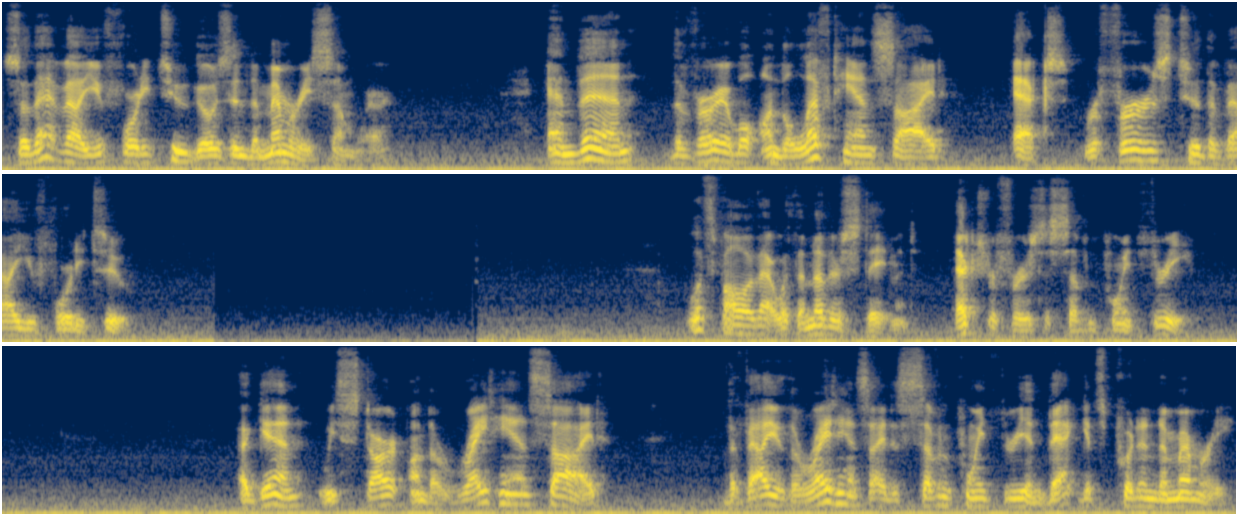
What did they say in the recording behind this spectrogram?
So that value, 42, goes into memory somewhere. And then the variable on the left hand side, x, refers to the value 42. Let's follow that with another statement. x refers to 7.3. Again, we start on the right hand side. The value of the right hand side is 7.3 and that gets put into memory.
